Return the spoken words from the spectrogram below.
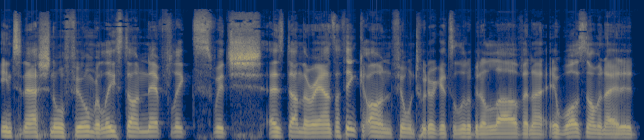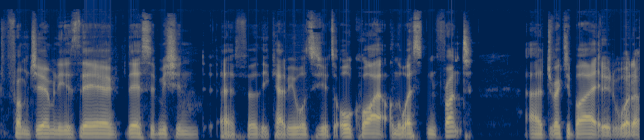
international film released on Netflix, which has done the rounds. I think on Film Twitter it gets a little bit of love, and uh, it was nominated from Germany as their their submission uh, for the Academy Awards this year. It's All Quiet on the Western Front, uh, directed by Dude, what a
